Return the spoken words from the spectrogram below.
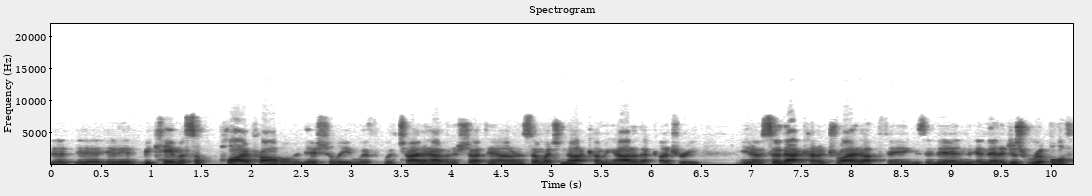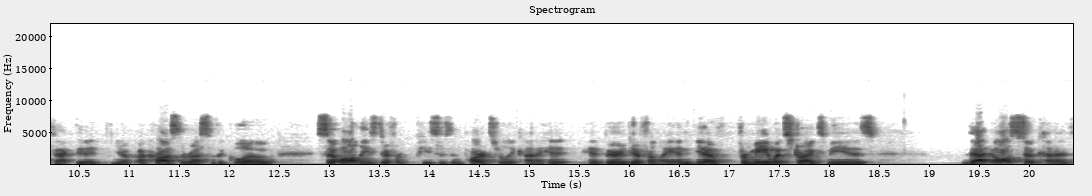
that it, it, became a supply problem initially with, with China having to shut down and so much not coming out of that country you know, so that kind of dried up things, and then and then it just ripple affected, you know, across the rest of the globe. So all these different pieces and parts really kind of hit hit very differently. And you know, for me, what strikes me is that also kind of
